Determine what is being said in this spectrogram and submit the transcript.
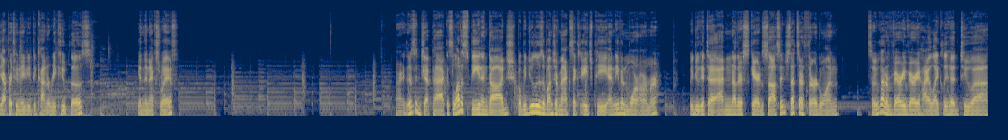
the opportunity to kind of recoup those in the next wave. Alright, there's a jetpack. It's a lot of speed and dodge, but we do lose a bunch of max HP and even more armor. We do get to add another scared sausage. That's our third one. So we've got a very, very high likelihood to uh,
